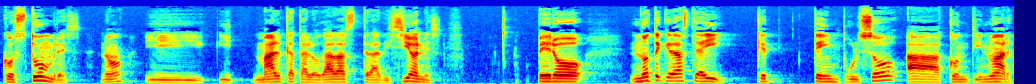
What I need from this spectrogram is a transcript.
costumbres, ¿no? Y, y mal catalogadas tradiciones. Pero no te quedaste ahí. ¿Qué te impulsó a continuar?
